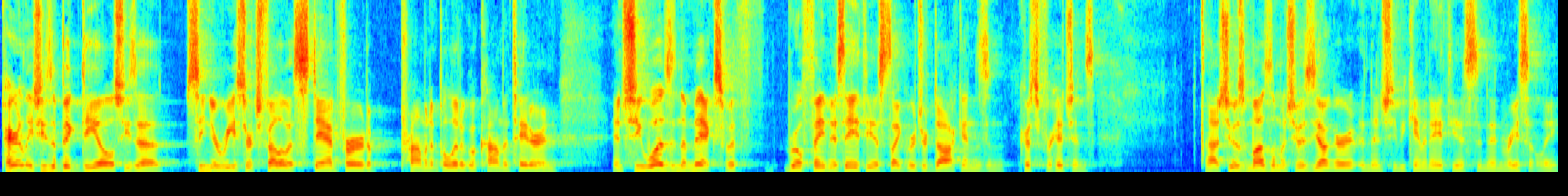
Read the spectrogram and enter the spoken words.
Apparently, she's a big deal. She's a senior research fellow at Stanford, a prominent political commentator, and, and she was in the mix with real famous atheists like Richard Dawkins and Christopher Hitchens. Uh, she was Muslim when she was younger, and then she became an atheist, and then recently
